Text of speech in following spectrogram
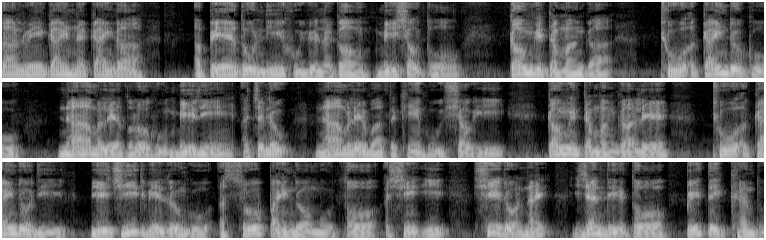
တန်လွင်ကိုင်းနှစ်ကိုင်းကအဘယ်သို့နည်းဟု၍၎င်းမေးလျှောက်တော်ကောင်းကင်တမန်ကထိုအကိုင်းတို့ကိုနားမလဲသလိုဟုမေးလျင်အကျွန်ုပ်နားမလဲပါသခင်ဟုလျှောက်၏ကောင်းကင်တမန်ကလည်းထိုအကိုင်းတို့သည် မြေကြီးတစ်ပြင်လုံးကိုအစိုးပိုင်တော်မူသော အရှင်ဤရှေ့တော်၌ရက်နေသောဘိသိက်ခံသူ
